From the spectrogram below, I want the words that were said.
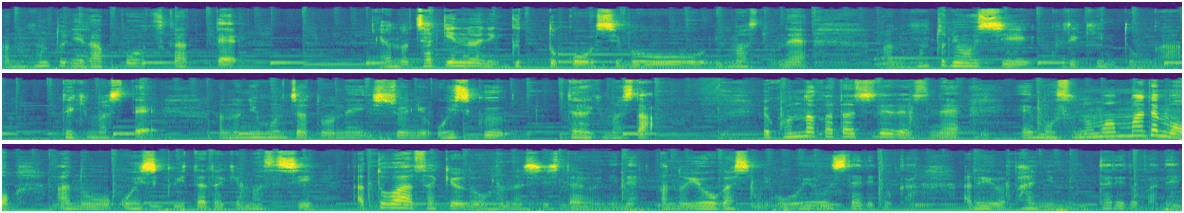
あの本当にラップを使ってあの茶巾のようにぐっとこう絞りますとねあの本当に美味しい栗きんとんができましてあの日本茶とね一緒に美味しくいただきました。こんな形でですねえもうそのまんまでもあの美味しくいただけますしあとは先ほどお話ししたようにねあの洋菓子に応用したりとかあるいはパンに塗ったりとかね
